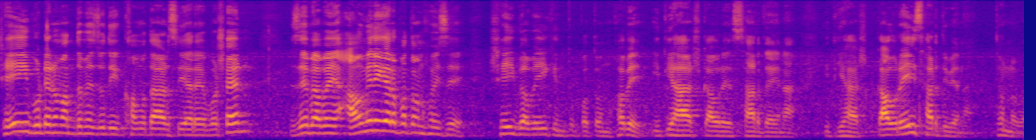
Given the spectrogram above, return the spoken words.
সেই ভোটের মাধ্যমে যদি ক্ষমতার চেয়ারে বসেন, যেভাবে আওয়ামী লীগের পতন হয়েছে, সেইভাবেই কিন্তু পতন হবে। ইতিহাস কাউরে ছাড় দেয় না, ইতিহাস কাউরেই ছাড় দিবে না। ধন্যবাদ।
